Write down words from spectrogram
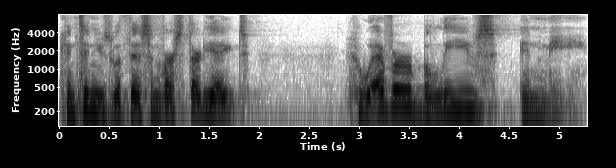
Continues with this in verse 38 Whoever believes in me.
